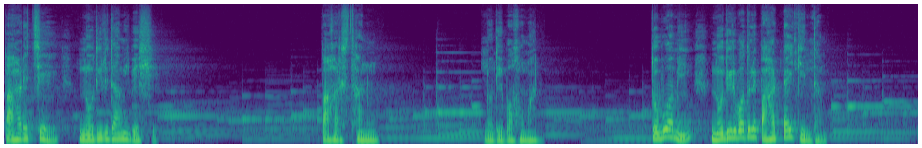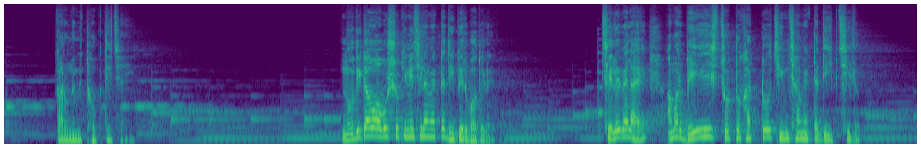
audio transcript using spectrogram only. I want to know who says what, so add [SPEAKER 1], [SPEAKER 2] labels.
[SPEAKER 1] পাহাড়ের চেয়ে নদীর দামই বেশি। পাহাড় স্থানু নদী বহমান। তবু আমি নদীর বদলে পাহাড়টাই কিনতাম। কারণ আমি ঠকতে চাই। নদীটাও অবশ্য কিনেছিলাম একটা দ্বীপের বদলে। ছেলেবেলায় আমার বেশ ছোট্ট খাট্ট ছিমছাম একটা দ্বীপ ছিল।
